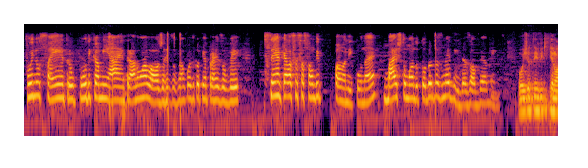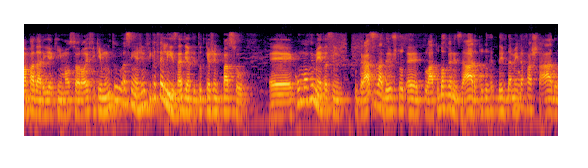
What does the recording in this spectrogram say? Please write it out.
Fui no centro, pude caminhar, entrar numa loja, resolver uma coisa que eu tinha para resolver, sem aquela sensação de pânico, né? Mas tomando todas as medidas, obviamente. Hoje eu tive que ir numa padaria aqui em Mossoró e fiquei muito, assim, a gente fica feliz, né, diante de tudo que a gente passou. É, com movimento, assim, graças a Deus, é, lá tudo organizado, tudo devidamente afastado,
